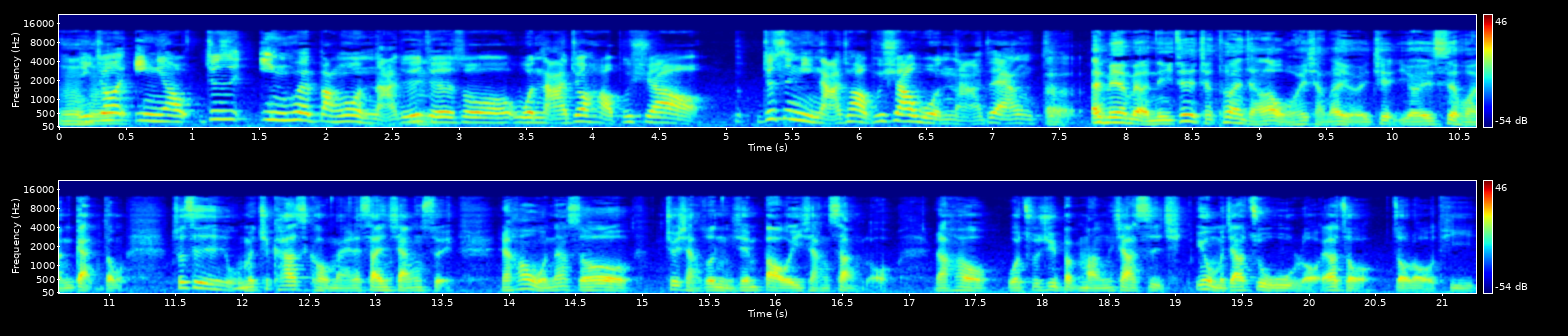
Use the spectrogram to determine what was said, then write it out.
你就硬要，就是硬会帮我拿，就是觉得说我拿就好，不需要，就是你拿就好，不需要我拿这样子。哎，没有没有，你这个突然讲到，我会想到有一件，有一次我很感动，就是我们去 Costco 买了三箱水，然后我那时候就想说，你先抱一箱上楼，然后我出去忙一下事情，因为我们家住五楼，要走走楼梯，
